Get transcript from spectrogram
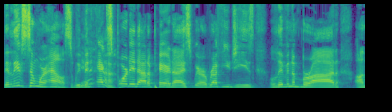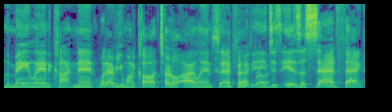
they live somewhere else. We've been exported out of paradise. We are refugees living abroad on the mainland, continent, whatever you want to call it, Turtle Island. Sad fact, It-. It just it is a sad fact.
